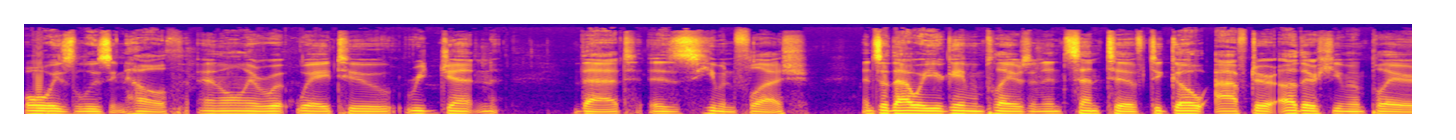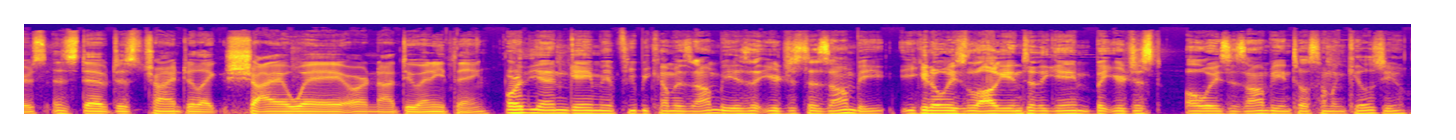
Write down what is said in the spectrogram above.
always losing health, and the only w- way to regen that is human flesh. And so that way, you're giving players an incentive to go after other human players instead of just trying to like shy away or not do anything. Or the end game, if you become a zombie, is that you're just a zombie. You could always log into the game, but you're just always a zombie until someone kills you.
